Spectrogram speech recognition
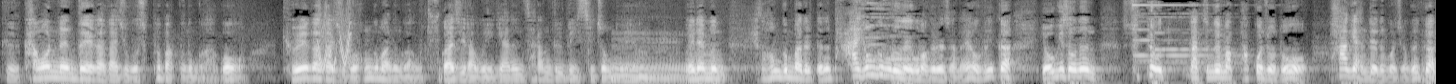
그 강원랜드에 가가지고 수표 바꾸는 거하고 교회 가 가지고 헌금하는 거하고 두 가지라고 얘기하는 사람들도 있을 정도예요. 왜냐면 그래서 헌금 받을 때는 다 현금으로 내고 막 그러잖아요. 그러니까 여기서는 수표 같은 걸 막 바꿔줘도 파악이 안 되는 거죠. 그러니까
